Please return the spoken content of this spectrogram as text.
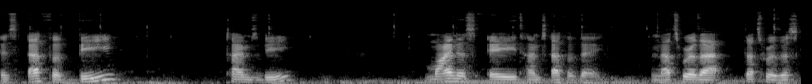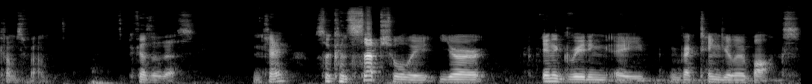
is f of b times b minus a times f of a. And that's where that that's where this comes from. It's because of this. Okay? So conceptually, you're integrating a rectangular box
